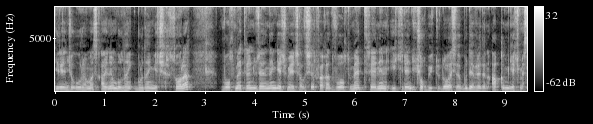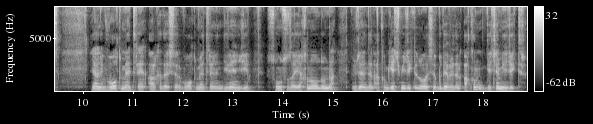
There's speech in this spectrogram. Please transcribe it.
dirence uğramaz. Aynen buradan, buradan geçer. Sonra voltmetrenin üzerinden geçmeye çalışır. Fakat voltmetrenin iç direnci çok büyüktür. Dolayısıyla bu devreden akım geçmez. Yani voltmetre arkadaşlar voltmetrenin direnci sonsuza yakın olduğunda üzerinden akım geçmeyecektir. Dolayısıyla bu devreden akım geçemeyecektir.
